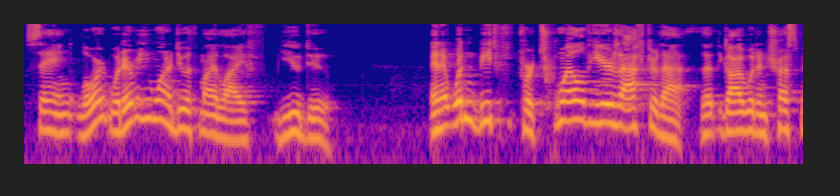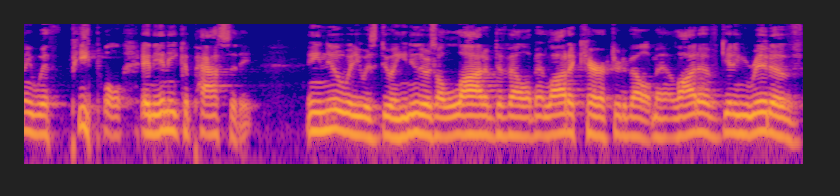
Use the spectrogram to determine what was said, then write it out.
saying, Lord, whatever you want to do with my life, you do. And it wouldn't be for 12 years after that that God would entrust me with people in any capacity. And he knew what he was doing. He knew there was a lot of development, a lot of character development, a lot of getting rid of,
